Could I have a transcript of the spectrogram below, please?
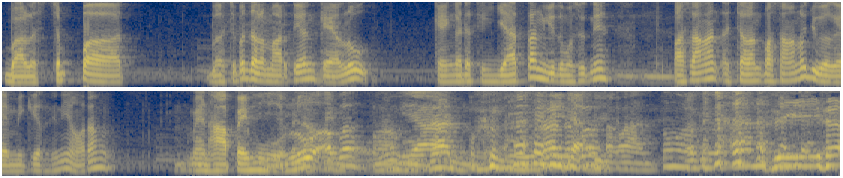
balas cepet. Balas cepet dalam artian kayak lu kayak nggak ada kegiatan gitu maksudnya. Pasangan eh, calon pasangan lu juga kayak mikir ini orang main HP mulu apa? Pengangguran, pengangguran apa? Tak lantung, iya,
